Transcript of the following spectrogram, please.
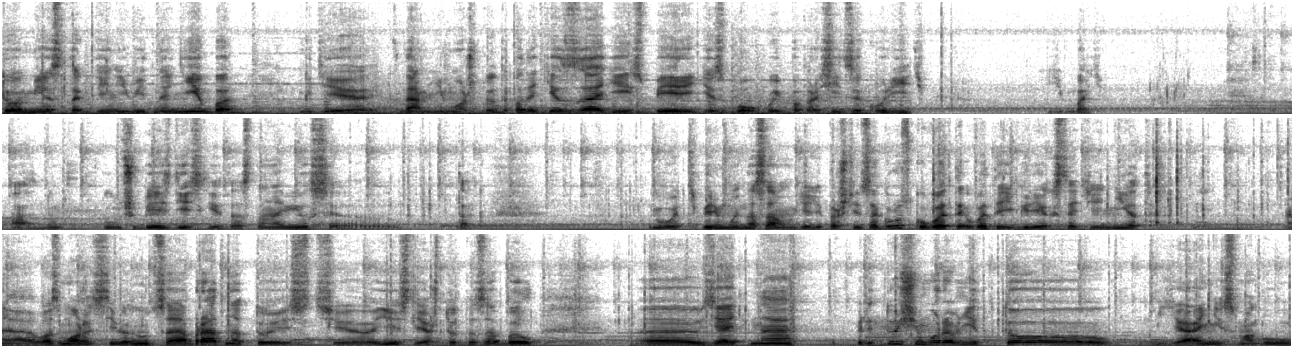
то место, где не видно неба, где к нам не может кто-то подойти сзади, спереди, сбоку и попросить закурить. Ебать. А, ну, лучше бы я здесь где-то остановился. Так. Вот, теперь мы на самом деле прошли загрузку. В этой, в этой игре, кстати, нет э, возможности вернуться обратно. То есть, э, если я что-то забыл э, взять на предыдущем уровне, то я не смогу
